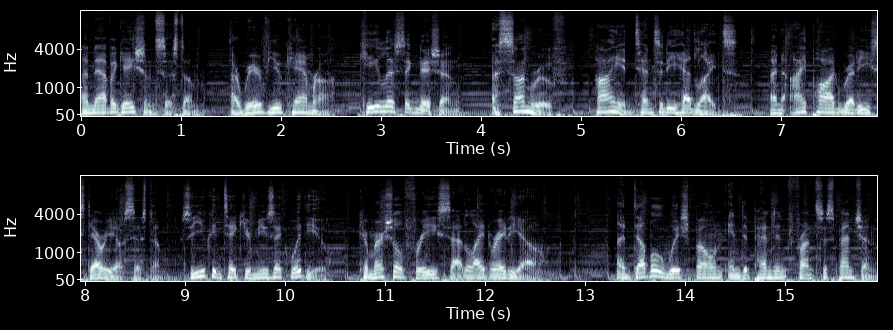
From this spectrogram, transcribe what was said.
a navigation system, a rear-view camera, keyless ignition, a sunroof, high-intensity headlights, an iPod-ready stereo system so you can take your music with you, commercial-free satellite radio, a double wishbone independent front suspension,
